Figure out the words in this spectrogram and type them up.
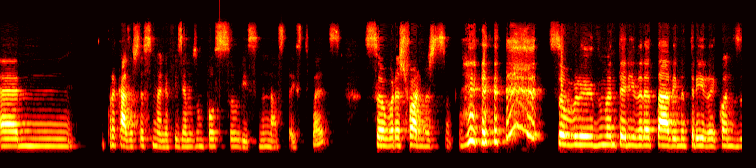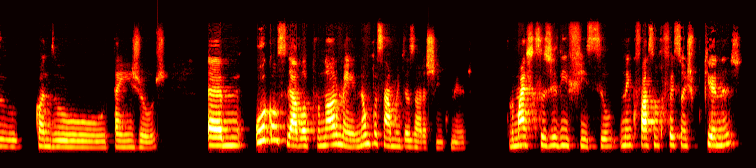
Um, por acaso, esta semana fizemos um post sobre isso no nosso Taste Buds, sobre as formas de, sobre de manter hidratado e nutrida quando, quando tem enjoos. Um, o aconselhável, por norma, é não passar muitas horas sem comer. Por mais que seja difícil, nem que façam refeições pequenas,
